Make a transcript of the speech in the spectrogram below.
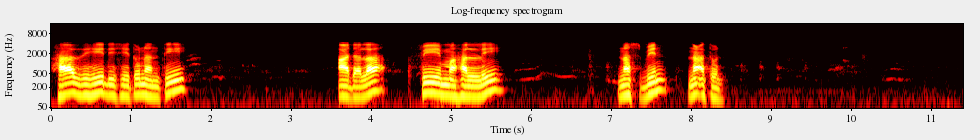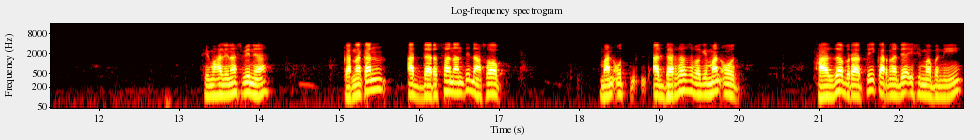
Hazihi di situ nanti adalah fi mahalli nasbin na'tun. Fi mahalli nasbin ya. Karena kan ad-darsa nanti nasab. Man'ud ad-darsa sebagai man'ud. Haza berarti karena dia isim mabni.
